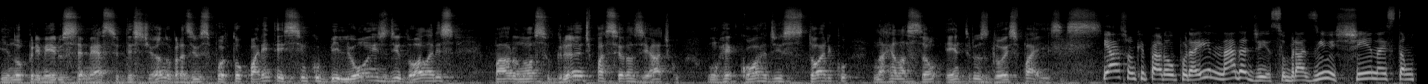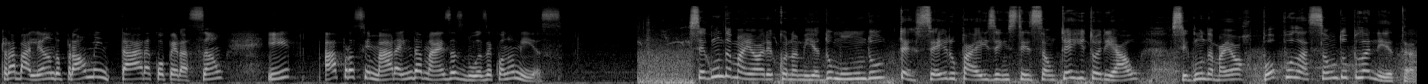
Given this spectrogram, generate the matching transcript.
E no primeiro semestre deste ano, o Brasil exportou 45 bilhões de dólares para o nosso grande parceiro asiático, um recorde histórico na relação entre os dois países. E acham que parou por aí? Nada disso. Brasil e China estão trabalhando para aumentar a cooperação e aproximar ainda mais as duas economias. Segunda maior economia do mundo, terceiro país em extensão territorial, segunda maior população do planeta.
